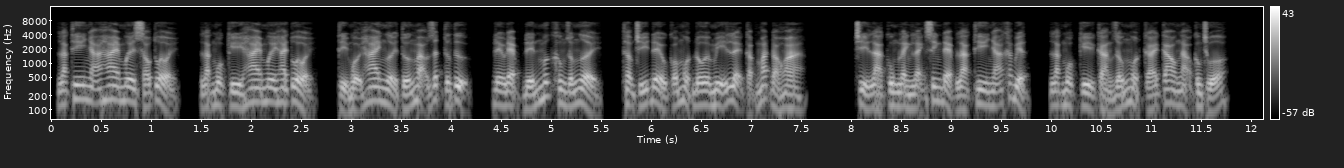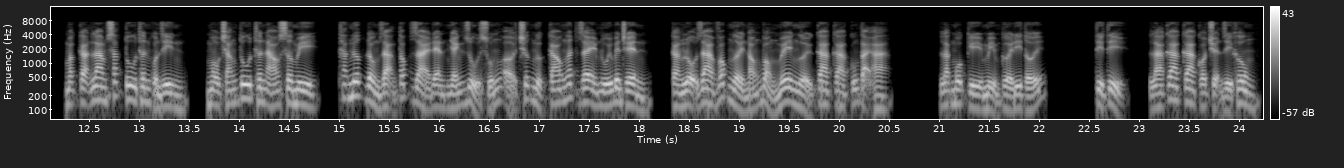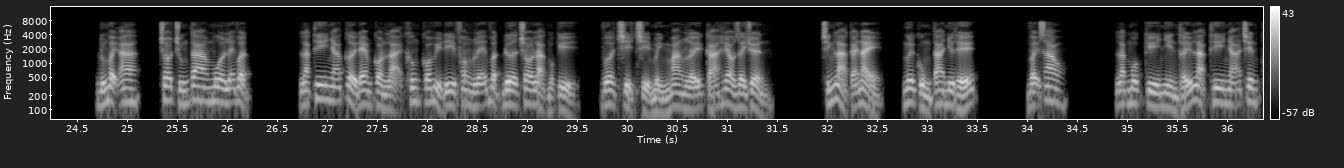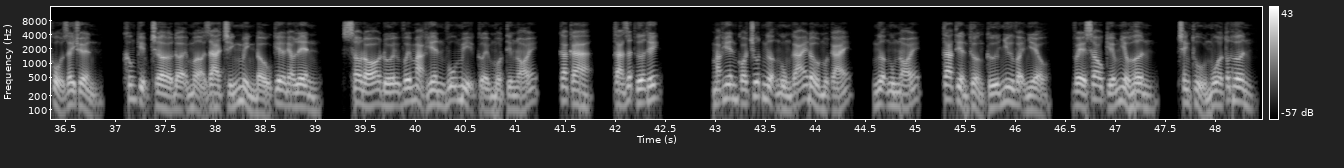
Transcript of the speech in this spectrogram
Lạc thi nhã hai mươi sáu tuổi, lạc một kỳ hai mươi hai tuổi tỷ mỗi hai người tướng mạo rất tương tự, đều đẹp đến mức không giống người, thậm chí đều có một đôi mỹ lệ cặp mắt đào hoa. Chỉ là cùng lành lạnh xinh đẹp lạc thi nhã khác biệt, lạc một kỳ càng giống một cái cao ngạo công chúa. Mặc cạn lam sắc tu thân quần jean, màu trắng tu thân áo sơ mi, thác nước đồng dạng tóc dài đen nhánh rủ xuống ở trước ngực cao ngất dây núi bên trên, càng lộ ra vóc người nóng bỏng mê người ca ca cũng tại a. Lạc một kỳ mỉm cười đi tới. Tỉ tỉ là ca ca có chuyện gì không? Đúng vậy a cho chúng ta mua lễ vật. Lạc thi nhã cười đem còn lại không có hủy đi phong lễ vật đưa cho lạc một kỳ, vừa chỉ chỉ mình mang lấy cá heo dây chuyền. Chính là cái này, ngươi cùng ta như thế. Vậy sao? Lạc một kỳ nhìn thấy lạc thi nhã trên cổ dây chuyền, không kịp chờ đợi mở ra chính mình đầu kia đeo lên, sau đó đối với mạc hiên vũ mị cười một tiếng nói, ca ca, ta rất ưa thích. Mạc hiên có chút ngượng ngùng gãi đầu một cái, ngượng ngùng nói, ta tiền thưởng cứ như vậy nhiều, về sau kiếm nhiều hơn, tranh thủ mua tốt hơn.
